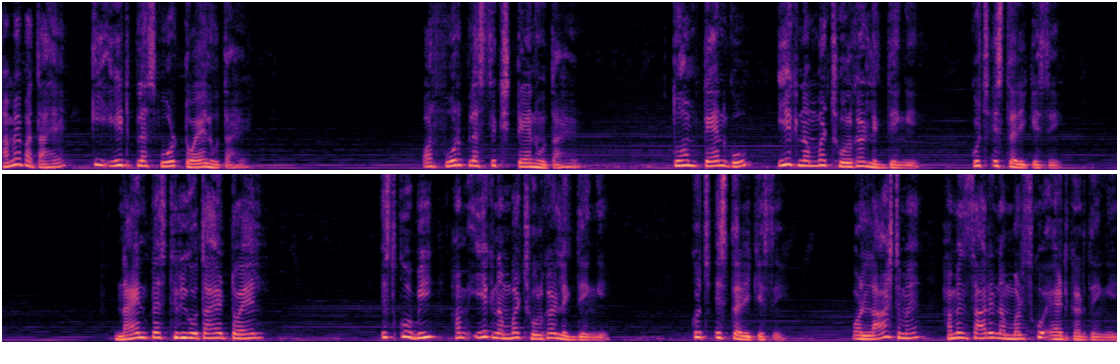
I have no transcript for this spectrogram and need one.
हमें पता है कि 8 प्लस फोर ट्वेल्व होता है और 4 प्लस सिक्स टेन होता है. तो हम टेन को एक नंबर छोड़कर लिख देंगे। कुछ इस तरीके से। नाइन प्लस थ्री होता है ट्वेल्व इसको भी हम एक नंबर छोड़कर लिख देंगे। कुछ इस तरीके से। और लास्ट में हम इन सारे नंबर्स को ऐड कर देंगे।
